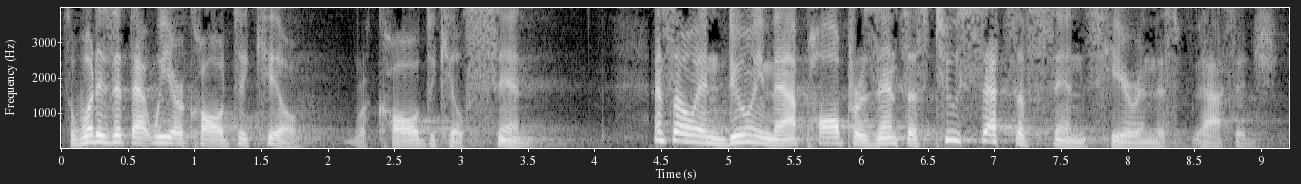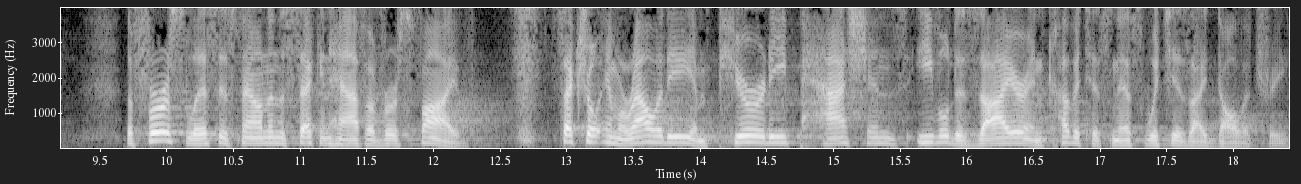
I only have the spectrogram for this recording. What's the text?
So, what is it that we are called to kill? We're called to kill sin. And so, in doing that, Paul presents us two sets of sins here in this passage. The first list is found in the second half of verse 5 sexual immorality, impurity, passions, evil desire, and covetousness, which is idolatry.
